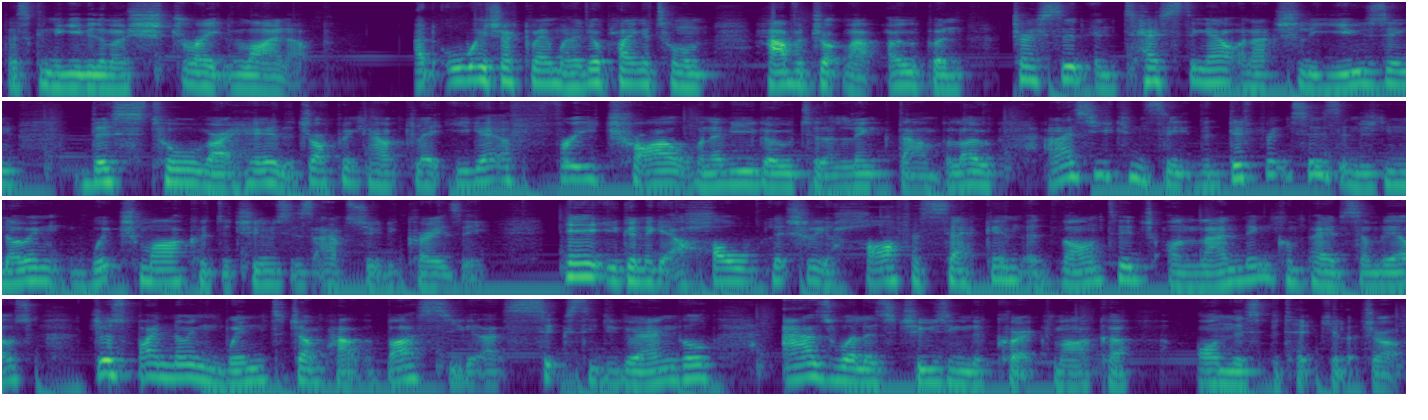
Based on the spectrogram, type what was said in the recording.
that's going to give you the most straight line up. I'd always recommend whenever you're playing a tournament, have a drop map open. Interested in testing out and actually using this tool right here, the drop dropping calculator, you get a free trial whenever you go to the link down below. And as you can see, the differences in just knowing which marker to choose is absolutely crazy. Here, you're going to get a whole, literally half a second advantage on landing compared to somebody else, just by knowing when to jump out the bus. So you get that 60 degree angle, as well as choosing the correct marker on this particular drop.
